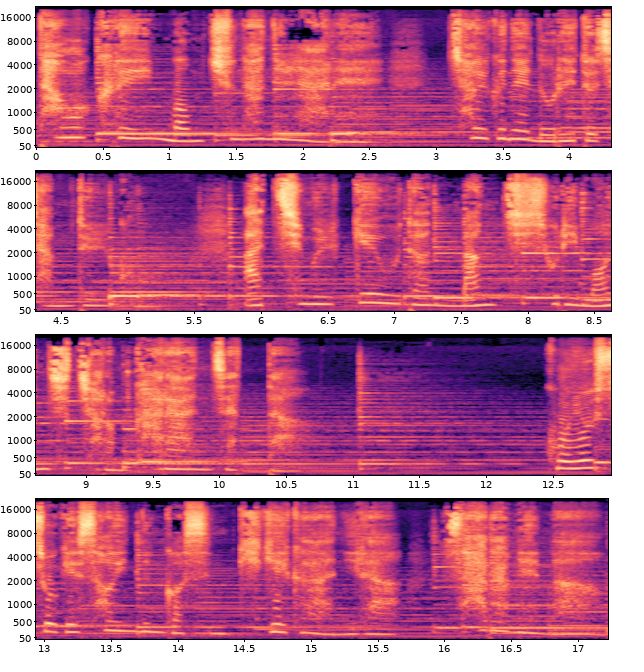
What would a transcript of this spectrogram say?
타워 크레인 멈춘 하늘 아래 철근의 노래도 잠들고 아침을 깨우던 망치 소리 먼지처럼 가라앉았다. 고요 속에 서 있는 것은 기계가 아니라 사람의 마음.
